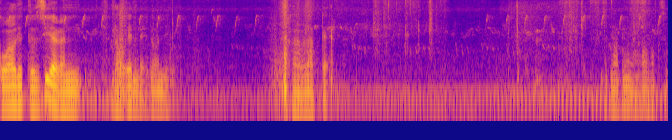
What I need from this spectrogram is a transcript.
กวลที่ตัวเสียกันเราเอ็นเลยตอนนี้ข้าวหลักแต่อยากกินอะไรก็รับสุ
